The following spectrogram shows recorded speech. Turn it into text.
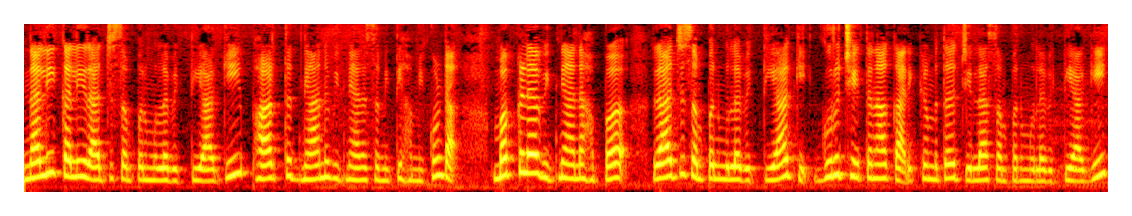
ನಲಿ ಕಲಿ ರಾಜ್ಯ ಸಂಪನ್ಮೂಲ ವ್ಯಕ್ತಿಯಾಗಿ ಭಾರತ ಜ್ಞಾನ ವಿಜ್ಞಾನ ಸಮಿತಿ ಹಮ್ಮಿಕೊಂಡ ಮಕ್ಕಳ ವಿಜ್ಞಾನ ಹಬ್ಬ ರಾಜ್ಯ ಸಂಪನ್ಮೂಲ ವ್ಯಕ್ತಿಯಾಗಿ ಗುರುಚೇತನ ಕಾರ್ಯಕ್ರಮದ ಜಿಲ್ಲಾ ಸಂಪನ್ಮೂಲ ವ್ಯಕ್ತಿಯಾಗಿ,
